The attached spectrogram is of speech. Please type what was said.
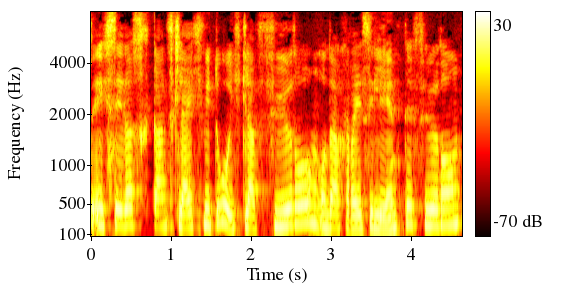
ich sehe das ganz gleich wie du. Ich glaube, Führung und auch resiliente Führung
